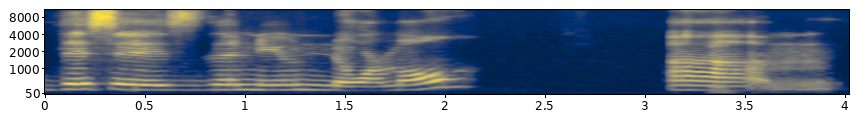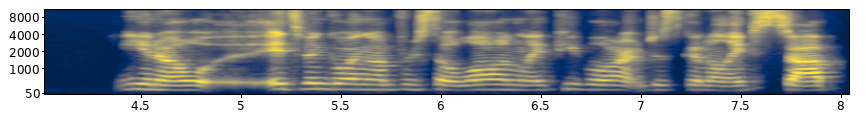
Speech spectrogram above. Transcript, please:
this is the new normal. Um, you know, it's been going on for so long, like people aren't just gonna like stop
